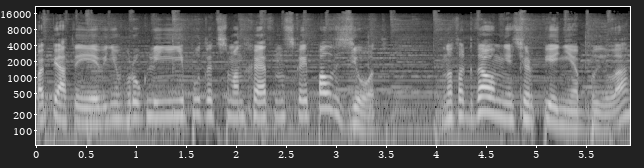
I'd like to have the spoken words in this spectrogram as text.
По 5 Эвени в Бруклине не путать с Манхэттенской ползет. Но тогда у меня терпение было.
